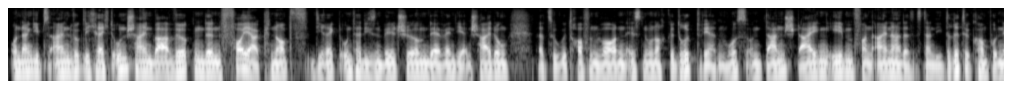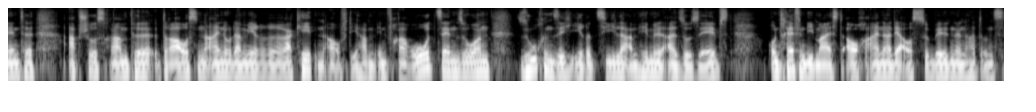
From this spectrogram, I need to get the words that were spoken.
Und dann gibt es einen wirklich recht unscheinbar wirkenden Feuerknopf direkt unter diesem Bildschirm, der, wenn die Entscheidung dazu getroffen worden ist, nur noch gedrückt werden muss. Und dann steigen eben von einer, das ist dann die dritte Komponente, Abschussrampe draußen eine oder mehrere Raketen auf. Die haben Infrarotsensoren, suchen sich ihre Ziele am Himmel also selbst und treffen die meist auch. Einer der Auszubildenden hat uns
